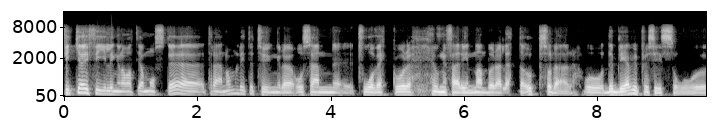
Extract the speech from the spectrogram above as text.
fick jag ju feelingen av att jag måste eh, träna om lite tyngre och sen eh, två veckor ungefär innan börja lätta upp sådär. Och det blev ju precis så.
